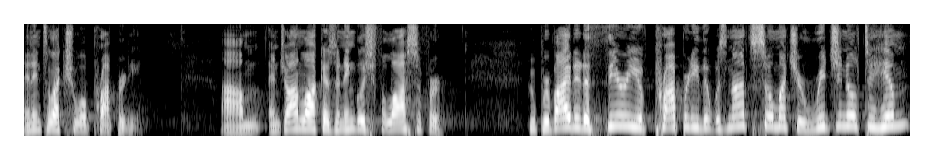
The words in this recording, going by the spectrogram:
and intellectual property. Um, and John Locke is an English philosopher who provided a theory of property that was not so much original to him,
